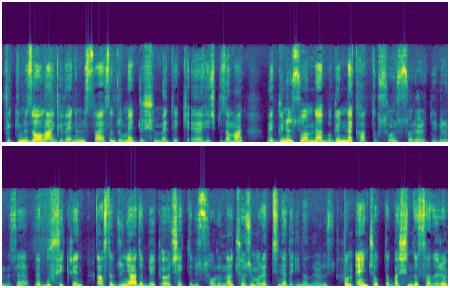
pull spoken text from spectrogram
Fikrimize olan güvenimiz sayesinde durmayı düşünmedik e, hiçbir zaman. Ve günün sonunda bugün ne kattık sorusu soruyoruz birbirimize. Ve bu fikrin aslında dünyada büyük ölçekli bir soruna çözüm ürettiğine de inanıyoruz. Bunun en çok da başında sanırım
